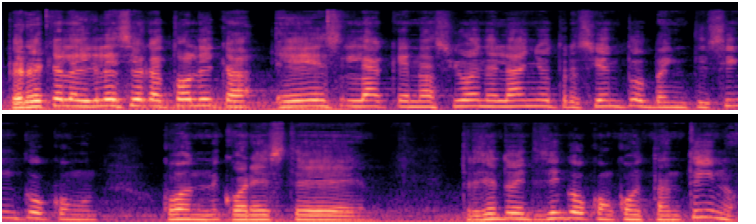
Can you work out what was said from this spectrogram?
pero es que la Iglesia Católica es la que nació en el año 325 con, con, con este 325 con Constantino.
